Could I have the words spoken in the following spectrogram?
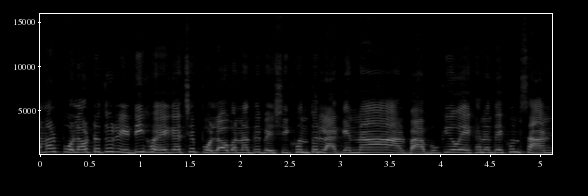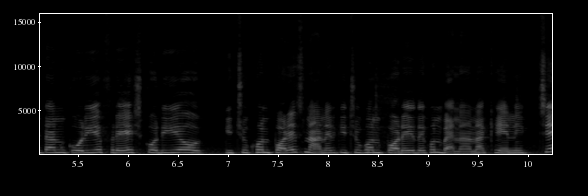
আমার পোলাওটা তো রেডি হয়ে গেছে, পোলাও বানাতে বেশিক্ষণ তো লাগে না। আর বাবুকেও এখানে দেখুন, স্নান টান করিয়ে ফ্রেশ করিয়ে কিছুক্ষণ পরে, স্নানের কিছুক্ষণ পরে দেখুন ব্যানানা খেয়ে নিচ্ছে।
